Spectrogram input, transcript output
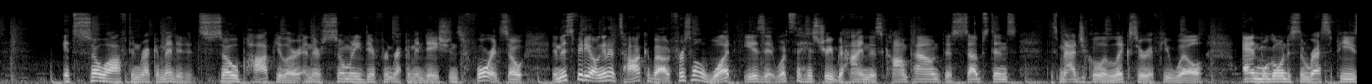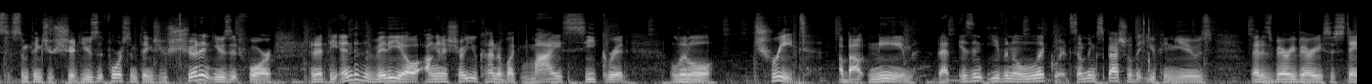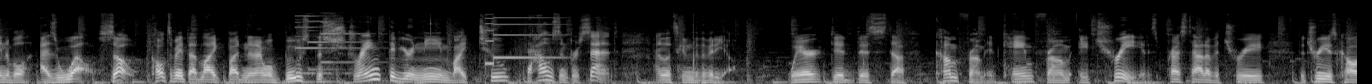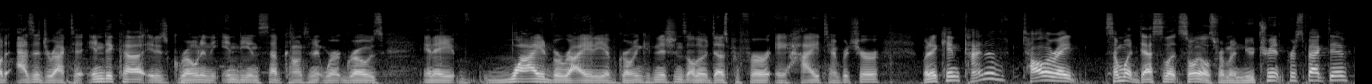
it's so often recommended. It's so popular and there's so many different recommendations for it. So in this video, I'm gonna talk about, first of all, what is it? What's the history behind this compound, this substance, this magical elixir, if you will? And we'll go into some recipes, some things you should use it for, some things you shouldn't use it for. And at the end of the video, I'm gonna show you kind of like my secret little treat about neem that isn't even a liquid, something special that you can use that is very, very sustainable as well. So cultivate that like button and I will boost the strength of your neem by 2000%. And let's get into the video. Where did this stuff come from? It came from a tree. It is pressed out of a tree. The tree is called Azadirachta indica. It is grown in the Indian subcontinent where it grows in a wide variety of growing conditions, although it does prefer a high temperature, but it can kind of tolerate somewhat desolate soils from a nutrient perspective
